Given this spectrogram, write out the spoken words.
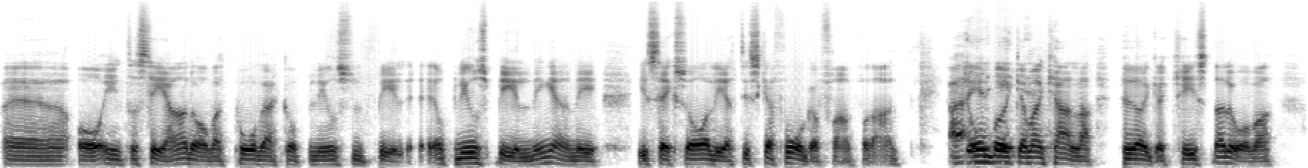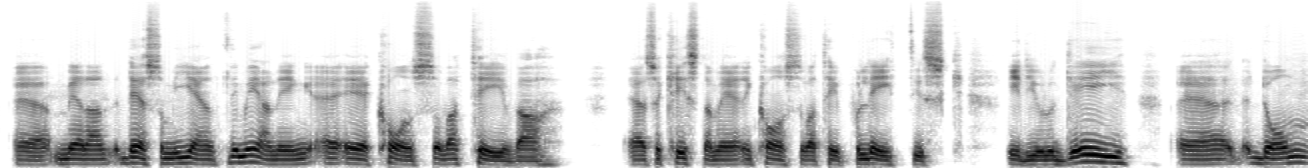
eh, och är intresserade av att påverka opinionsbild, opinionsbildningen i, i sexualetiska frågor framför allt. De brukar man kalla högerkristna då. Va? Eh, medan det som i egentlig mening är konservativa alltså kristna med en konservativ politisk ideologi. Eh, de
